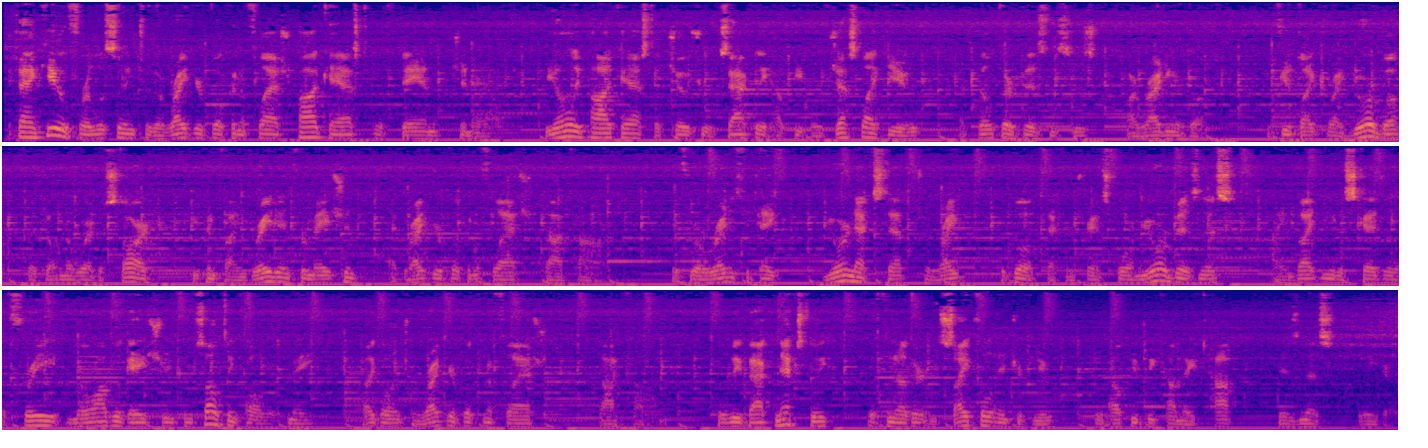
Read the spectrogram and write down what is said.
Thank you for listening to the Write Your Book in a Flash podcast with Dan Janal, the only podcast that shows you exactly how people just like you have built their businesses by writing a book. If you'd like to write your book but don't know where to start, you can find great information at writeyourbookinaflash.com. If you're ready to take your next step to write the book that can transform your business, I invite you to schedule a free, no obligation consulting call with me by going to writeyourbookinaflash.com. We'll be back next week with another insightful interview to help you become a top business leader.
